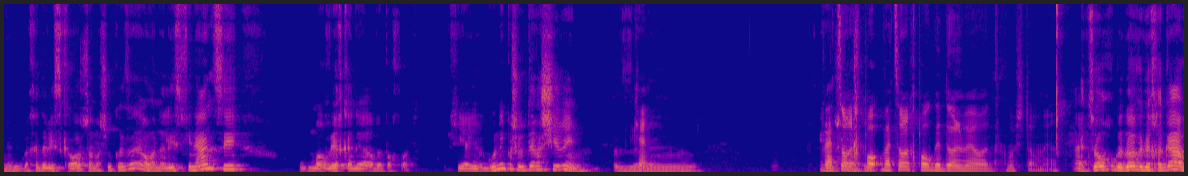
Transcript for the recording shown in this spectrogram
נגיד בחדר עסקאות או משהו כזה, או אנליסט פיננסי, הוא מרוויח כנראה הרבה פחות. כי הארגונים פשוט יותר עשירים. אז, כן. אה, והצורך פה, והצורך פה הוא גדול מאוד, כמו שאתה אומר. הצורך הוא גדול, ודרך אגב,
